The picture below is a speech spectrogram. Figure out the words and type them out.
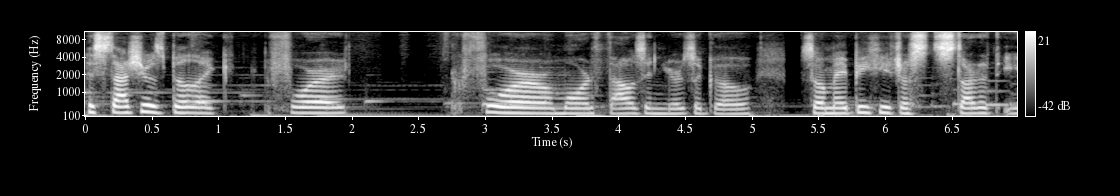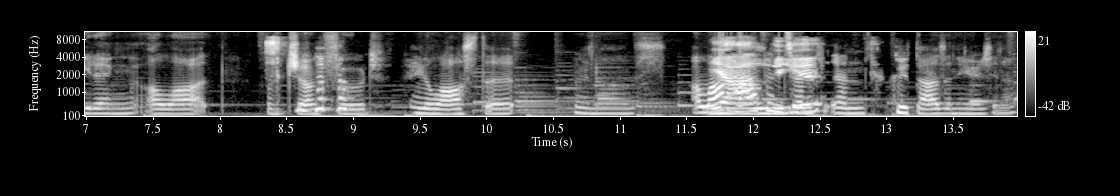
His statue was built like four, four or more thousand years ago. So maybe he just started eating a lot of junk food. and He lost it. Who knows? A lot Yeah, happens Liu- in, in two thousand years, you know.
